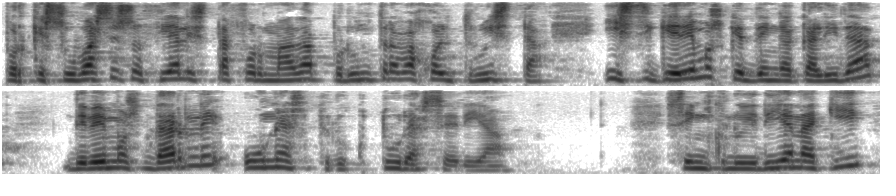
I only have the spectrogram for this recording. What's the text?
porque su base social está formada por un trabajo altruista y si queremos que tenga calidad, debemos darle una estructura seria. Se incluirían aquí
